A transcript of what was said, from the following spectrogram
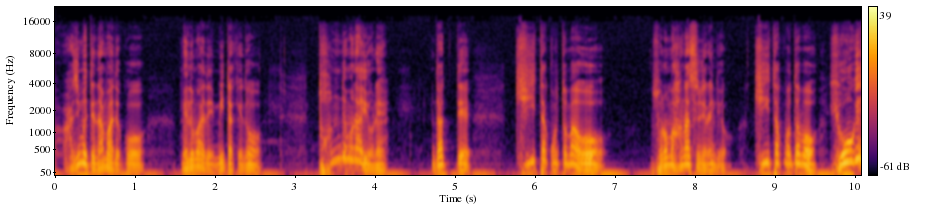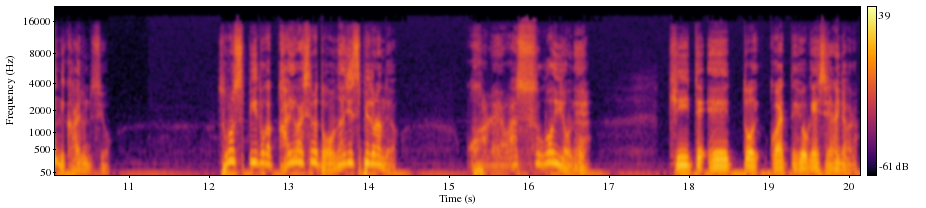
う初めて生でこう目の前で見たけどとんでもないよね。だって聞いた言葉をそのまま話すんじゃないんだよ。聞いた言葉を表現に変えるんですよ。そのスピードが会話してると同じスピードなんだよ。これはすごいよね。聞いてえー、っとこうやって表現してじゃないんだから。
